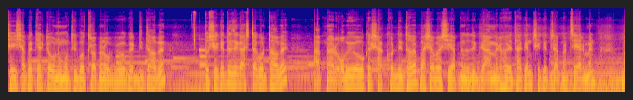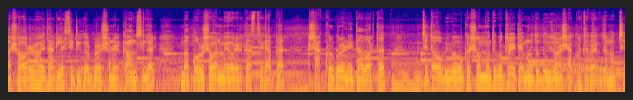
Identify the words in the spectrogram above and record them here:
সেই সাপেক্ষে একটা অনুমতিপত্র আপনার অভিভাবকের দিতে হবে। তো সেক্ষেত্রে যে কাজটা করতে হবে, আপনার অভিভাবকের স্বাক্ষর দিতে হবে, পাশাপাশি আপনি যদি গ্রামের হয়ে থাকেন, সেক্ষেত্রে আপনার চেয়ারম্যান বা শহরের হয়ে থাকলে সিটি কর্পোরেশনের কাউন্সিলর বা পৌরসভার মেয়রের কাছ থেকে আপনার স্বাক্ষর করে নিতে হবে, অর্থাৎ যেটা অভিভাবকের সম্মতিপত্র এটা মূলত দুইজনের স্বাক্ষর থাকবে। একজন হচ্ছে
